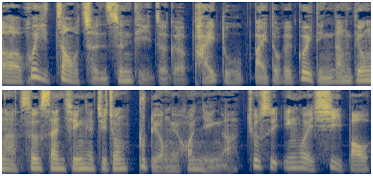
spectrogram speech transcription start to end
呃，会造成身体这个排毒、排毒的过程当中啊，受三星的这种不良的反应啊，就是因为细胞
